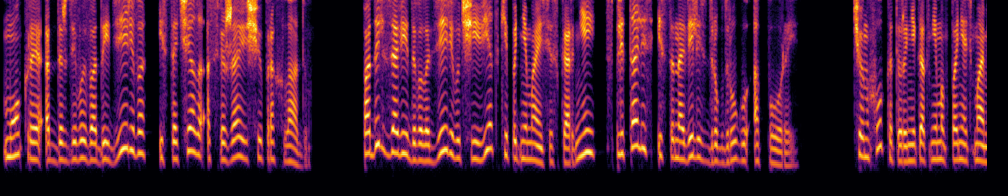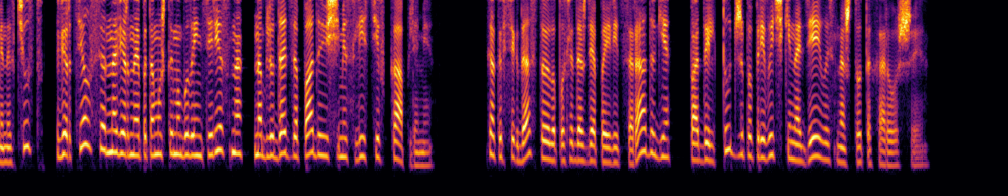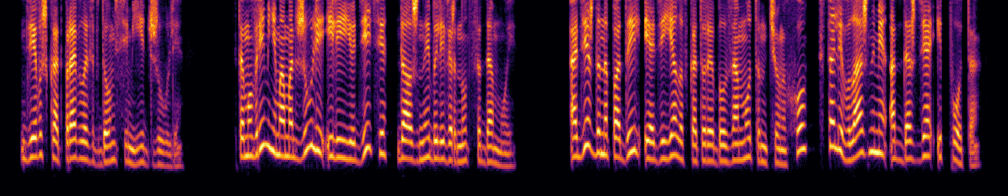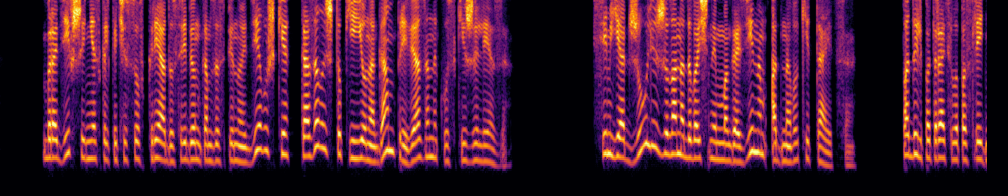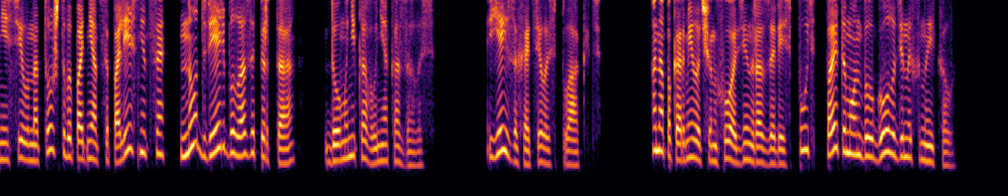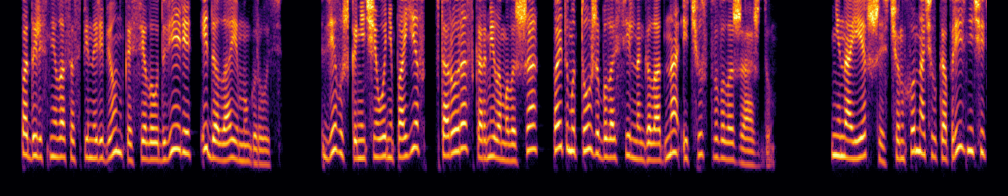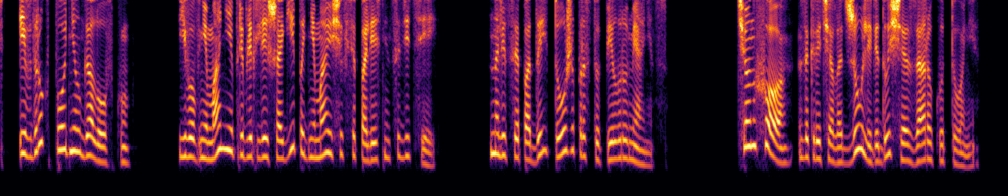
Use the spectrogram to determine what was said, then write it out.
Мокрое от дождевой воды дерево источало освежающую прохладу. Падыль завидовала дереву, чьи ветки, поднимаясь из корней, сплетались и становились друг другу опорой. Чонхо, который никак не мог понять маминых чувств, вертелся, наверное, потому что ему было интересно наблюдать за падающими с листьев каплями. Как и всегда, стоило после дождя появиться радуги, Падыль тут же по привычке надеялась на что-то хорошее. Девушка отправилась в дом семьи Джули. К тому времени мама Джули или ее дети должны были вернуться домой. Одежда на подыль и одеяло, в которое был замотан Чон Хо, стали влажными от дождя и пота. Бродившей несколько часов кряду с ребенком за спиной девушки, казалось, что к ее ногам привязаны куски железа. Семья Джули жила над овощным магазином одного китайца. Падыль потратила последние силы на то, чтобы подняться по лестнице, но дверь была заперта, дома никого не оказалось. Ей захотелось плакать. Она покормила Чонхо один раз за весь путь, поэтому он был голоден и хныкал. Падыль сняла со спины ребенка, села у двери и дала ему грудь. Девушка, ничего не поев, второй раз кормила малыша, поэтому тоже была сильно голодна и чувствовала жажду. Не наевшись, Чонхо начал капризничать и вдруг поднял головку. Его внимание привлекли шаги поднимающихся по лестнице детей. На лице Падыль тоже проступил румянец. «Чонхо!» — закричала Джули, ведущая за руку Тони.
